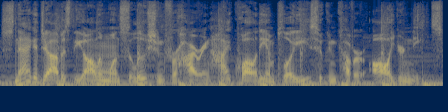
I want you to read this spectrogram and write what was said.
Snagajob is the all in one solution for hiring high quality employees who can cover all your needs.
